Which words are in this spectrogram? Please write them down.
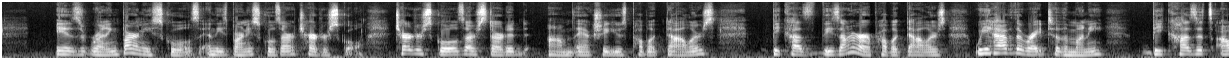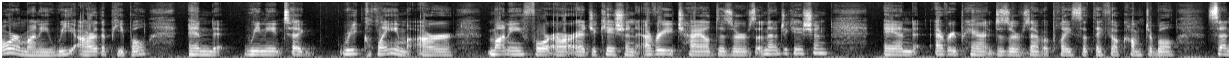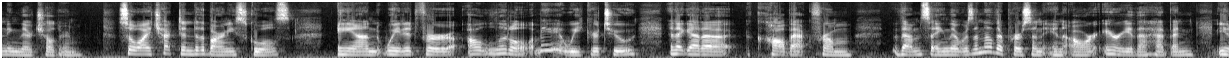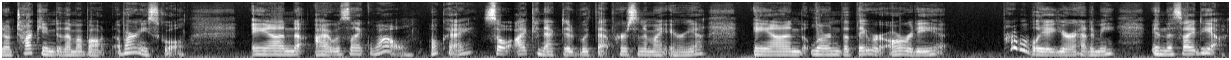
is running Barney schools, and these Barney schools are a charter school. Charter schools are started, um, they actually use public dollars because these are our public dollars. We have the right to the money because it's our money. We are the people, and we need to reclaim our money for our education. Every child deserves an education, and every parent deserves to have a place that they feel comfortable sending their children. So I checked into the Barney schools and waited for a little, maybe a week or two, and I got a call back from them saying there was another person in our area that had been, you know, talking to them about a Barney school. And I was like, wow, okay. So I connected with that person in my area and learned that they were already probably a year ahead of me in this idea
